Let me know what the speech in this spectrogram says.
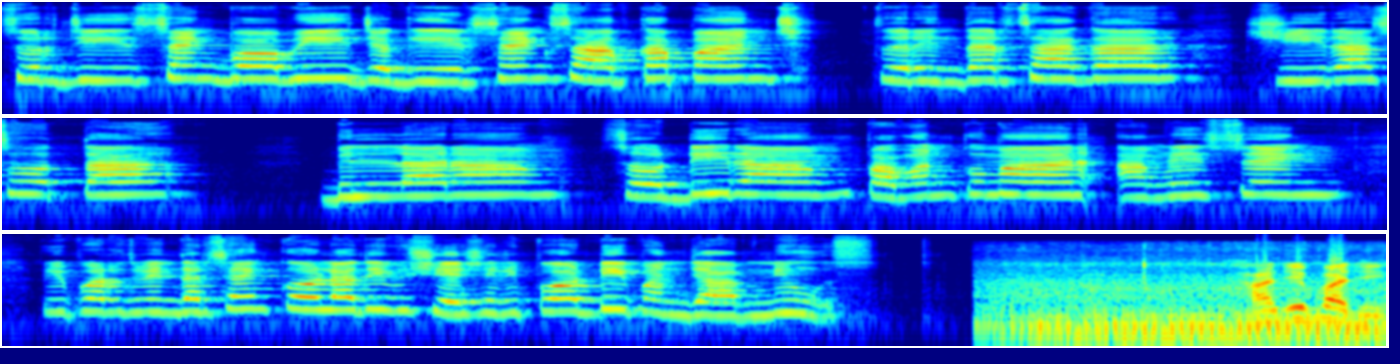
ਸੁਰਜੀਤ ਸਿੰਘ ਬੋਬੀ ਜਗੀਰ ਸਿੰਘ ਸਾਬਕਾ ਪੰਚ ਸੁਰਿੰਦਰ ਸਾਗਰ ਸ਼ੀਰਾ ਸੋਤਾ ਬਿੱਲਾ ਰਾਮ ਸੋਢੀ ਰਾਮ ਪਵਨ ਕੁਮਾਰ ਅਮਰਿਤ ਸਿੰਘ ਰਿਪੋਰਟ ਦਵਿੰਦਰ ਸਿੰਘ ਕੋਲਾ ਦੀ ਵਿਸ਼ੇਸ਼ ਰਿਪੋਰਟ ਦੀ ਪੰਜਾਬ ਨਿਊਜ਼। ਹਾਂਜੀ ਭਾਜੀ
